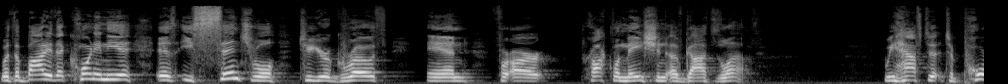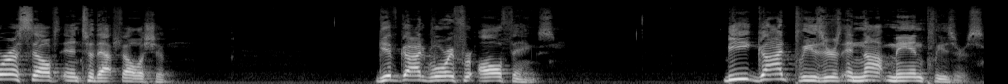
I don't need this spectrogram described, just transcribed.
with the body, that koinonia is essential to your growth and for our proclamation of God's love. We have to, to pour ourselves into that fellowship. Give God glory for all things. Be God pleasers and not man pleasers.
